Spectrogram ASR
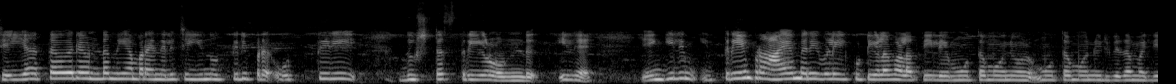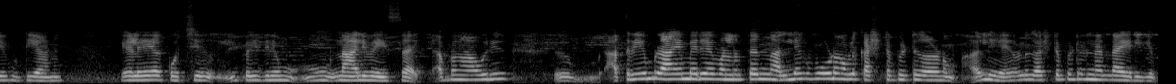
ചെയ്യാത്തവരുണ്ടെന്ന് ഞാൻ പറയുന്നില്ല. ചെയ്യുന്ന ഒത്തിരി ഒത്തിരി ദുഷ്ട സ്ത്രീകളുണ്ട് ഇല്ലേ? എങ്കിലും ഇത്രയും പ്രായം വരെ ഇവൾ ഈ കുട്ടികളെ വളർത്തിയില്ലേ? മൂത്ത മോനു മൂത്ത മോനൊരുവിധം വലിയ കുട്ടിയാണ്. ഇളയ കൊച്ച് ഇപ്പം ഇതിന് നാല് വയസ്സായി. അപ്പം ആ ഒരു അത്രയും പ്രായം വരെ വളർത്താൻ നല്ല പോണം അവൾ കഷ്ടപ്പെട്ട് കാണും. അല്ലേ? അവൾ കഷ്ടപ്പെട്ടിട്ടുണ്ടായിരിക്കും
